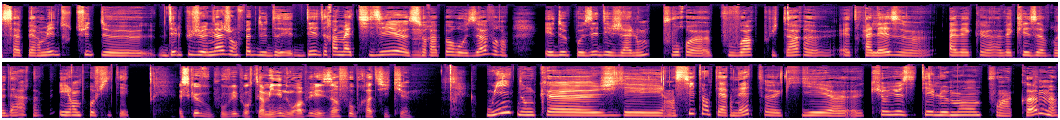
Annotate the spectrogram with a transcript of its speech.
ça permet tout de suite, de, dès le plus jeune âge, en fait, de dédramatiser ce mmh. rapport aux œuvres et de poser des jalons pour pouvoir plus tard être à l'aise avec avec les œuvres d'art et en profiter. Est-ce que vous pouvez, pour terminer, nous rappeler les infos pratiques? Oui, donc euh, j'ai un site internet euh, qui est euh, curiositélemans.com.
